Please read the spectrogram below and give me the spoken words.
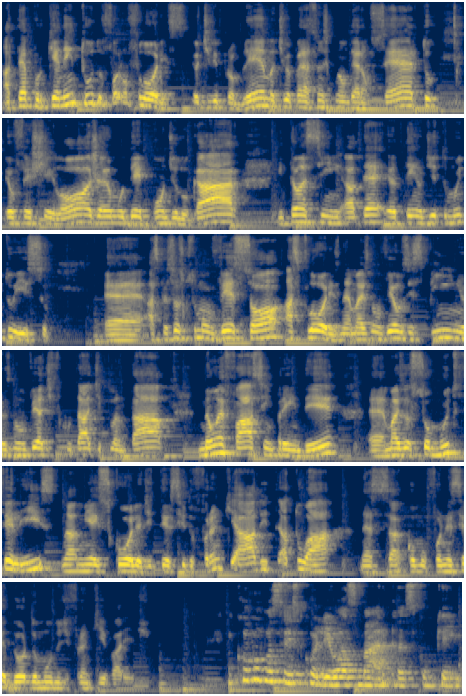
até porque nem tudo foram flores. Eu tive problema, eu tive operações que não deram certo, eu fechei loja, eu mudei ponto de lugar. Então, assim, até eu tenho dito muito isso é, as pessoas costumam ver só as flores, né? Mas não vê os espinhos, não vê a dificuldade de plantar. Não é fácil empreender, é, mas eu sou muito feliz na minha escolha de ter sido franqueado e atuar nessa como fornecedor do mundo de franquia e varejo. E como você escolheu as marcas com quem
